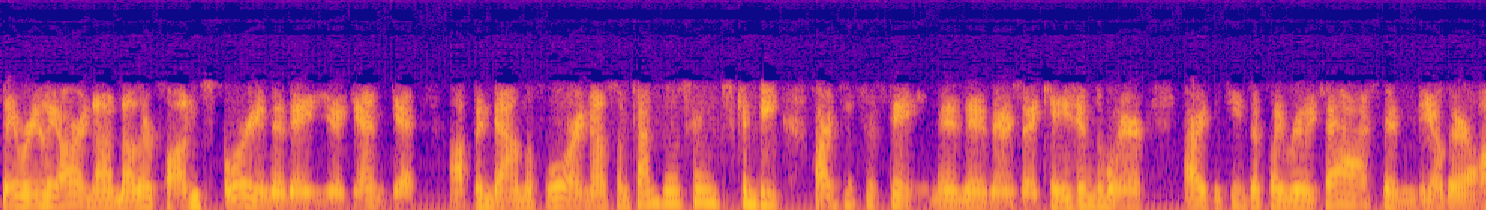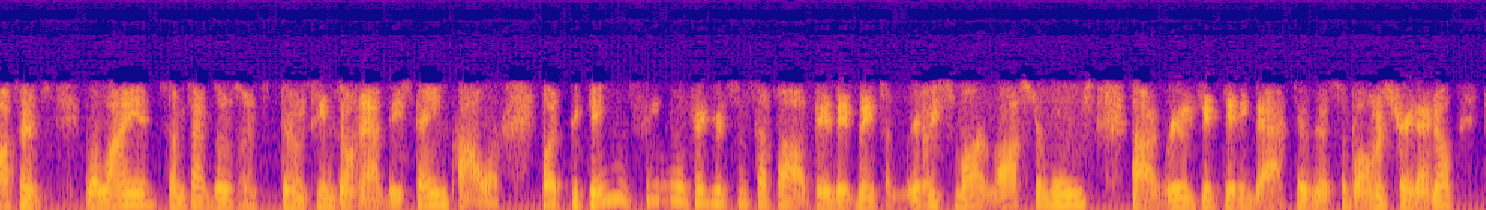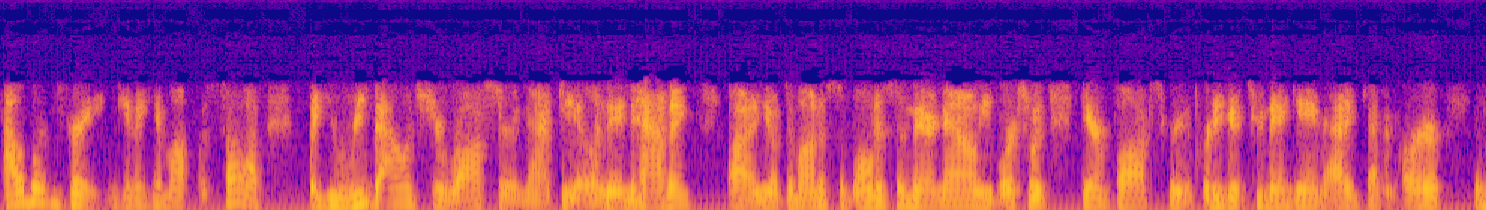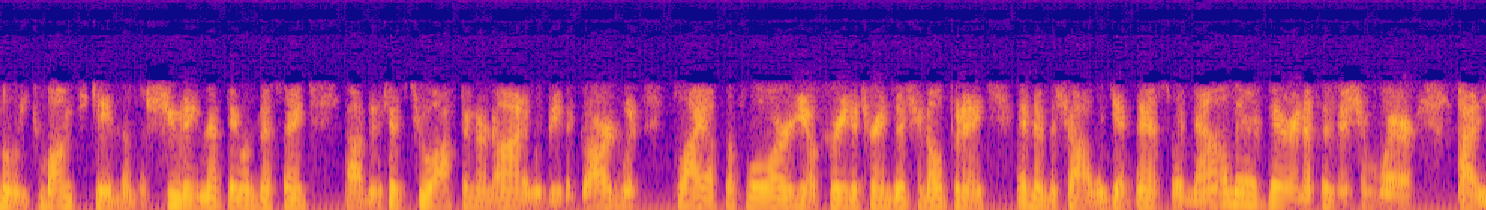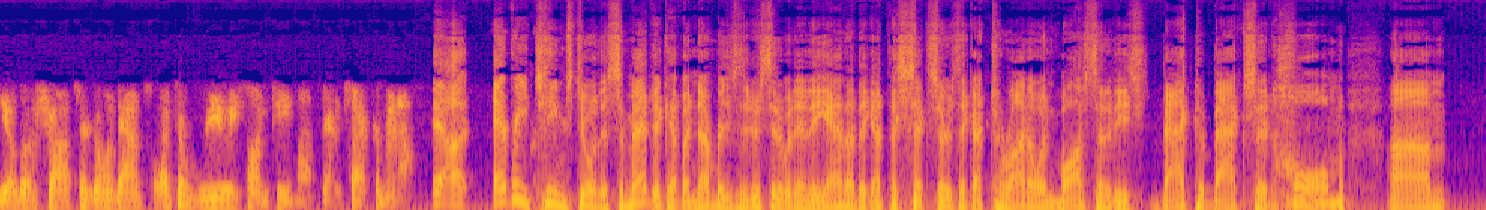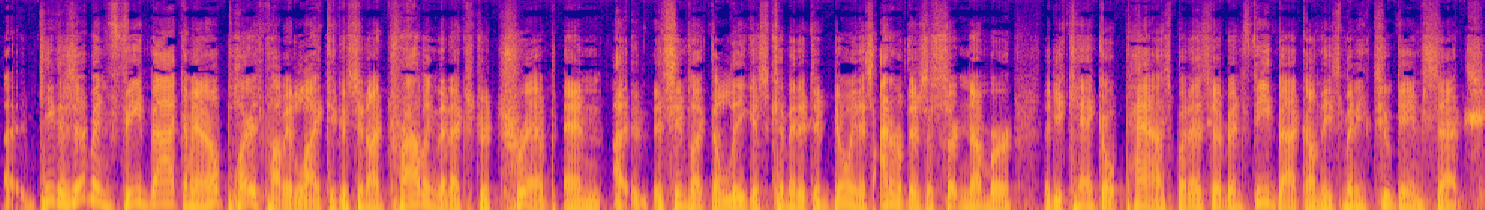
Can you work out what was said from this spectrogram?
They really are. Another fun story, and they again get up and down the floor. Now sometimes those things can be hard to sustain. There's occasions where all right, the teams that play really fast and, you know, their offense reliant, sometimes those, those teams don't have the staying power. But the Kings seem to have figured some stuff out. They, they've made some really smart roster moves, uh, really get, getting back to the Sabonis trade. I know Haliburton's great and giving him up was tough, but you rebalance your roster in that deal. And in having, uh, you know, Domantas Sabonis in there now, he works with De'Aaron Fox, created a pretty good two-man game, adding Kevin Huerter and Malik Monk, gave them the shooting that they were missing uh, because too often or not, it would be the guard would fly up the floor, you know, create a transition opening, and then the shot would get missed. But now they're they're in a position where, uh, you know, those shots are going down. So that's a really fun team out there in Sacramento. Yeah, uh, every team's doing this. The Magic have a number. They just did it with Indiana. They got the Sixers. They got Toronto and Boston. These back to backs at home. Um, uh, Keith, has there been feedback? I mean, I know players probably like it because you're not traveling that extra trip, and uh, it seems like the league is committed to doing this. I don't know if there's a certain number that you can't go past, but has there been feedback on these many two game sets?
